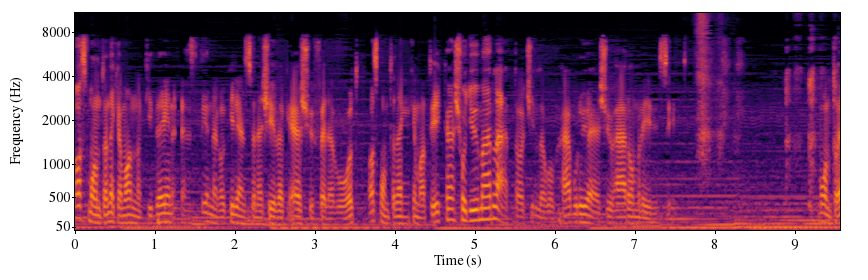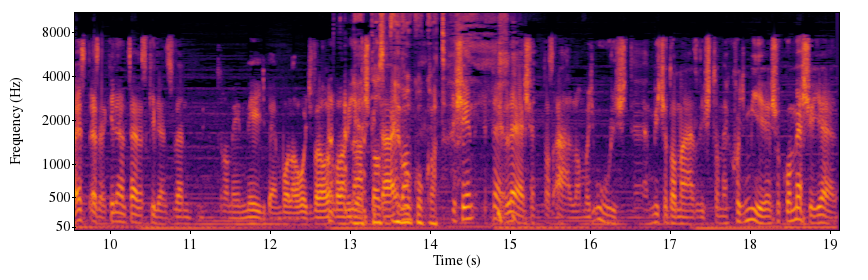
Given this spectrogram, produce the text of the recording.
azt mondta nekem annak idején, ez tényleg a 90-es évek első fele volt, azt mondta nekem a TK-s, hogy ő már látta a csillagok háborúja első három részét. Mondta ezt 1990 tudom én, négyben valahogy valami ilyesmi az evokokat. És én te, leesett az állam, hogy úristen, micsoda mázlista, meg hogy miért, és akkor mesélj el.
